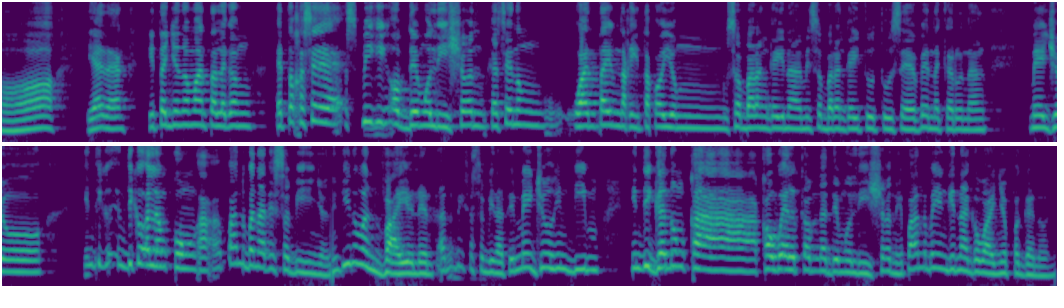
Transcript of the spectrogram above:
Oh, yan ah. Kita niyo naman talagang eto kasi speaking of demolition, kasi nung one time nakita ko yung sa barangay namin, sa barangay 227 nagkaroon ng medyo hindi ko hindi ko alam kung ah, paano ba natin sabihin yun? Hindi naman violent. Ano ba yung sasabihin natin? Medyo hindi hindi ganun ka ka-welcome na demolition eh. Paano ba yung ginagawa niyo pag ganun?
